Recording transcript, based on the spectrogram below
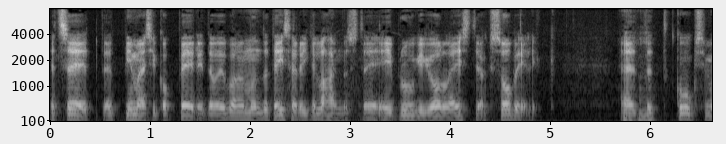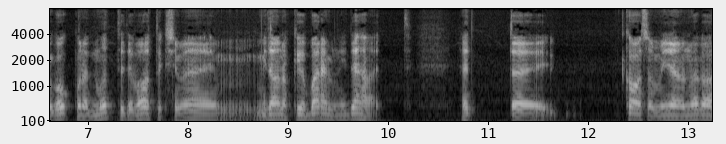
et see, et, et pimesi kopeerida võib-olla mõnda teise riigi lahendust ei, ei pruugigi olla Eesti jaoks sobilik. et, mhm. et koguksime kokku need mõtted ja vaataksime, mida annab kõige paremini teha, et et kaasamine on väga,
